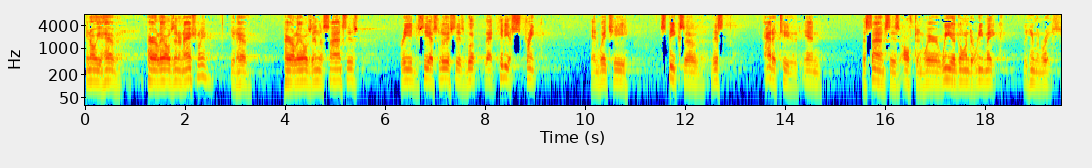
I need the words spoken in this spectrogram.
You know, you have parallels internationally. You'd have parallels in the sciences. Read C.S. Lewis's book, That Hideous Strength, in which he speaks of this attitude in the sciences often where we are going to remake the human race.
